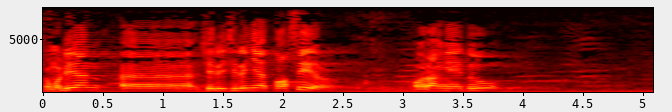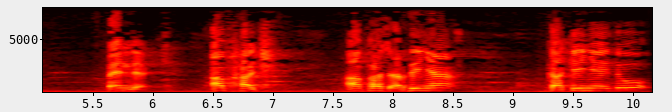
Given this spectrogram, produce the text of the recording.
Kemudian uh, ciri-cirinya kosir. Orangnya itu pendek. Afhaj. Afhaj artinya kakinya itu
